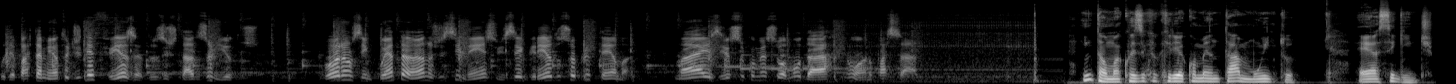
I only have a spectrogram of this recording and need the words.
o Departamento de Defesa dos Estados Unidos. Foram 50 anos de silêncio e segredo sobre o tema, mas isso começou a mudar no ano passado. Então, uma coisa que eu queria comentar muito é a seguinte:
